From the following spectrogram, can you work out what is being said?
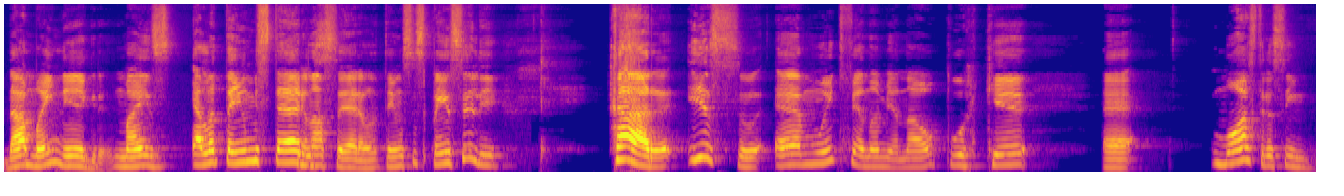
Da mãe negra, mas ela tem um mistério Isso. na série, ela tem um suspense ali. Cara, isso é muito fenomenal porque é, mostra assim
